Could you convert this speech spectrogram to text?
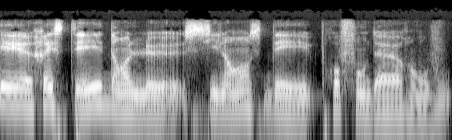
et restez dans le silence des profondeurs en vous.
